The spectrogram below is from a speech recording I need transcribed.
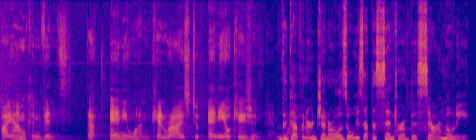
I am convinced that anyone can rise to any occasion. The Governor General is always at the center of this ceremony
